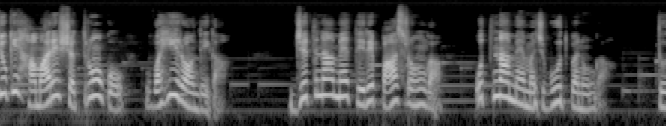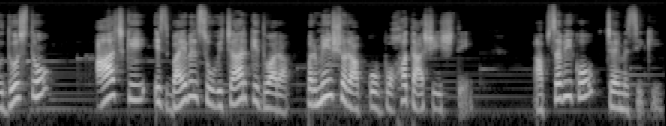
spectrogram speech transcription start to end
क्योंकि हमारे शत्रुओं को वही रौंदेगा जितना मैं तेरे पास रहूँगा, उतना मैं मज़बूत बनूँगा। तो दोस्तों, आज के इस बाइबल सुविचार के द्वारा परमेश्वर आपको बहुत आशीष दे। आप सभी को जय मसीह की।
